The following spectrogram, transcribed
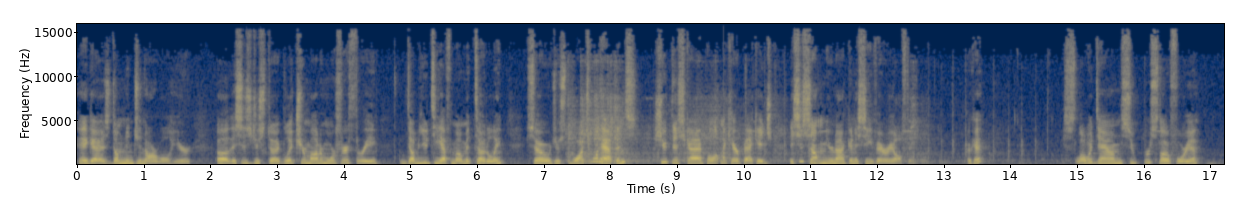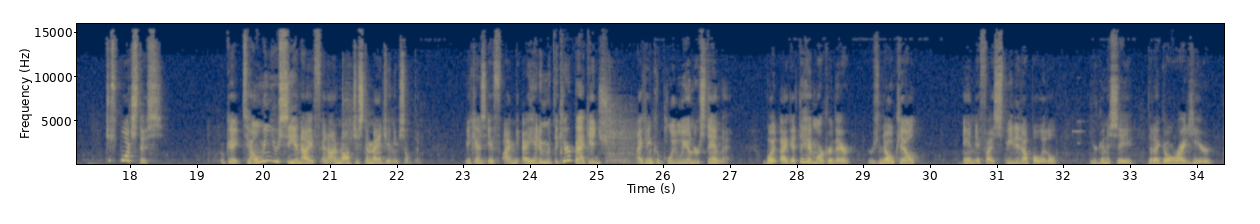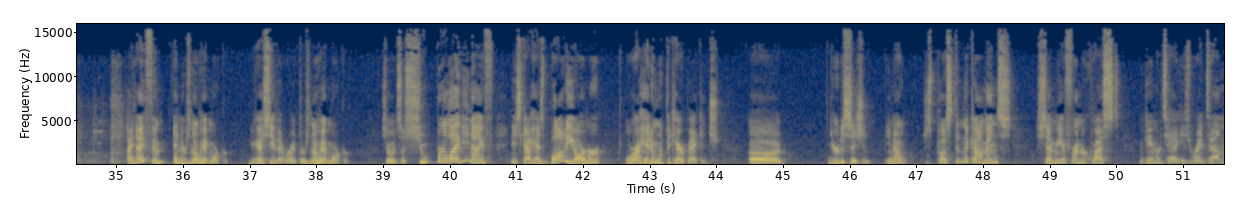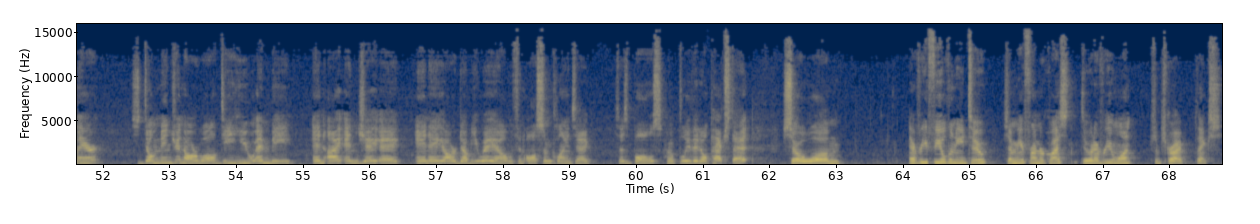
Hey guys, Dumb Ninja Narwhal here. Uh, this is just a glitch from Modern Warfare 3. WTF moment, totally. So just watch what happens. Shoot this guy, pull up my care package. This is something you're not going to see very often. Okay? Slow it down, super slow for you. Just watch this. Okay, tell me you see a knife and I'm not just imagining something. Because if I'm, I hit him with the care package, I can completely understand that. But I get the hit marker there, there's no kill, and if I speed it up a little, you're gonna see that I go right here. I knife him, and there's no hit marker. You guys see that, right? There's no hit marker. So it's a super laggy knife. This guy has body armor, or I hit him with the care package. Uh, your decision. You know, just post it in the comments. Send me a friend request. My gamer tag is right down there. It's Dumb Ninja Narwhal, D U M B N I N J A N A R W A L, with an awesome clan tag. Says balls. Hopefully they don't patch that. So, um, ever you feel the need to, send me a friend request. Do whatever you want. Subscribe. Thanks.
